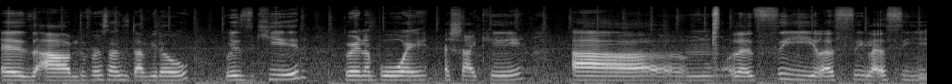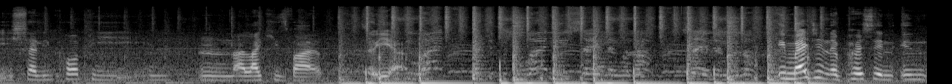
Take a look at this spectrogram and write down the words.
is um, the first one is Davido, Wizkid, Burna Boy, Asake, Um, let's see, let's see, let's see. Shelly Poppy. Mm, I like his vibe. So yeah. Imagine a person in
